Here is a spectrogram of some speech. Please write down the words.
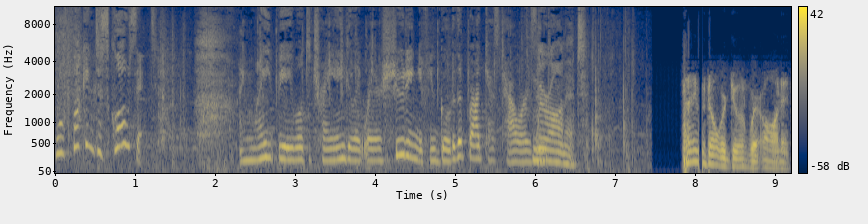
We'll fucking disclose it. I might be able to triangulate where they're shooting if you go to the broadcast towers. and- We're on it. I don't even know what we're doing. We're on it.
